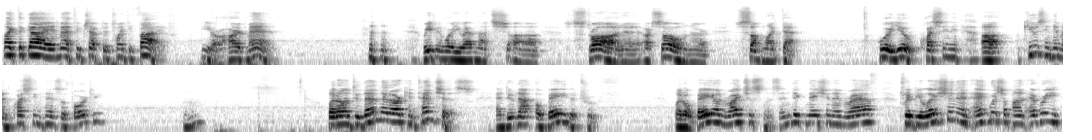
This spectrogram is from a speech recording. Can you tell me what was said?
Like the guy in Matthew chapter 25. You're a hard man. Reaping where you have not uh, strawed uh, or sown or something like that. Who are you? Questioning, uh, accusing him and questioning his authority? Mm-hmm. But unto them that are contentious, and do not obey the truth, but obey unrighteousness, indignation and wrath, tribulation and anguish upon every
